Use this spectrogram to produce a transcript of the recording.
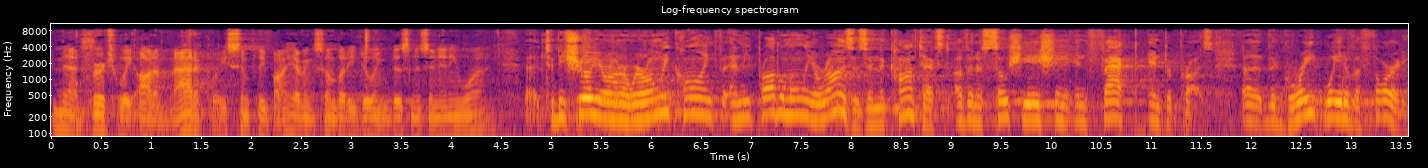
met virtually automatically simply by having somebody doing business in any way. Uh, to be sure, Your Honor, we're only calling for, and the problem only arises in the context of an association in fact enterprise. Uh, the great weight of authority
